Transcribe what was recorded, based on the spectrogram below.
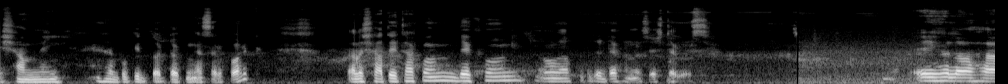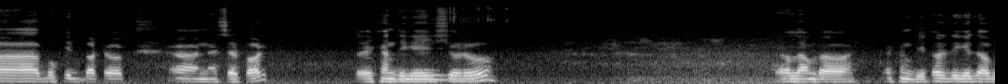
এই সামনেই বুকিত বাটক নেচার পার্ক তাহলে সাথে থাকুন, দেখুন এবং আপনাদের দেখানোর চেষ্টা করছি। এই হলো বুকিত বাটক নেচার পার্ক তো এখান থেকেই শুরু। তাহলে আমরা এখন ভিতরের দিকে যাব।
